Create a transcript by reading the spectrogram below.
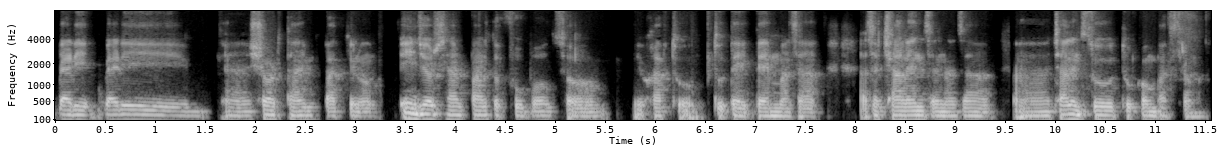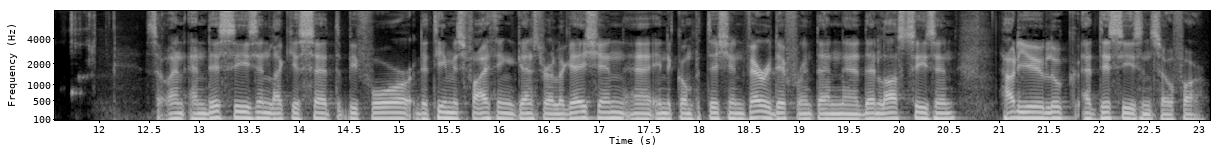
very very uh, short time, but you know, injuries are part of football. So you have to to take them as a as a challenge and as a uh, challenge to to come back strong. So and and this season, like you said before, the team is fighting against relegation uh, in the competition. Very different than uh, than last season. How do you look at this season so far?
